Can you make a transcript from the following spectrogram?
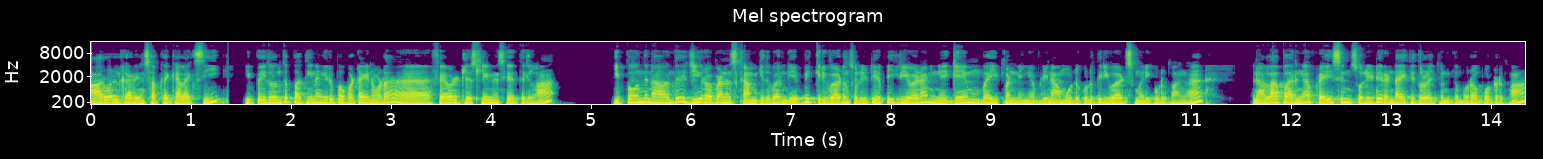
Marvel Guardians of the Galaxy இப்போ இது வந்து பார்த்தீங்கன்னா விருப்பப்பட்ட என்னோட ஃபேவரட் லிஸ்ட்லேயும் சேர்த்துக்கலாம். இப்போ வந்து நான் வந்து ஜீரோ பேலன்ஸ் காமிக்குது பாருங்கள் எபிக் ரிவார்டுன்னு சொல்லிட்டு எபிக் ரிவார்டாக நீங்கள் கேம் பை பண்ணீங்க அப்படின்னா அமௌண்ட் கொடுத்து ரிவார்ட்ஸ் மாதிரி கொடுப்பாங்க. நல்லா பாருங்கள் ப்ரைஸ்ன்னு சொல்லிட்டு ரெண்டாயிரத்தி தொள்ளாயிரத்தி தொண்ணூற்றி ரூபா போட்டிருக்கான்.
